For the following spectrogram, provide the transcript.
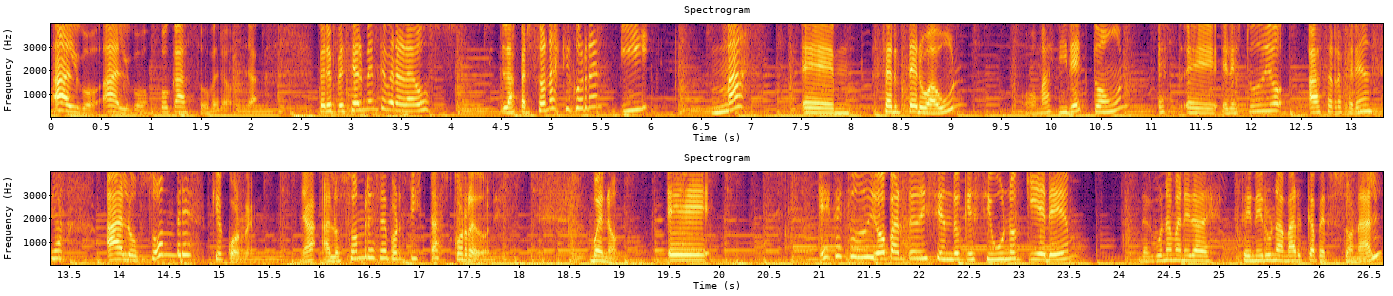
algo, algo, pocaso, pero ya. Pero especialmente para los, las personas que corren y más eh, certero aún, o más directo aún, eh, el estudio hace referencia a los hombres que corren, ¿ya? A los hombres deportistas corredores. Bueno, eh, este estudio parte diciendo que si uno quiere, de alguna manera, tener una marca personal,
